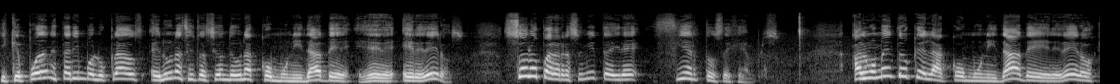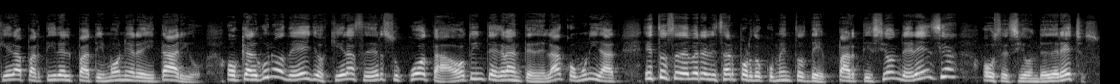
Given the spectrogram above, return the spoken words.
y que pueden estar involucrados en una situación de una comunidad de herederos. Solo para resumir te diré ciertos ejemplos. Al momento que la comunidad de herederos quiera partir el patrimonio hereditario o que alguno de ellos quiera ceder su cuota a otro integrante de la comunidad, esto se debe realizar por documentos de partición de herencia o cesión de derechos.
